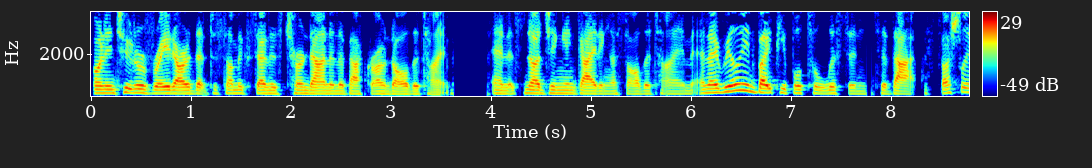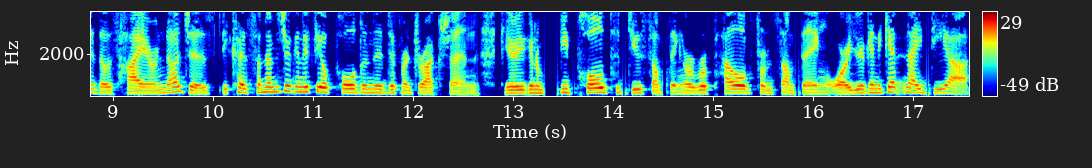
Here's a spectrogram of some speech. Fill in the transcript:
an intuitive radar that to some extent is turned on in the background all the time and it's nudging and guiding us all the time. And I really invite people to listen to that, especially those higher nudges, because sometimes you're going to feel pulled in a different direction. You know, you're going to be pulled to do something or repelled from something, or you're going to get an idea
